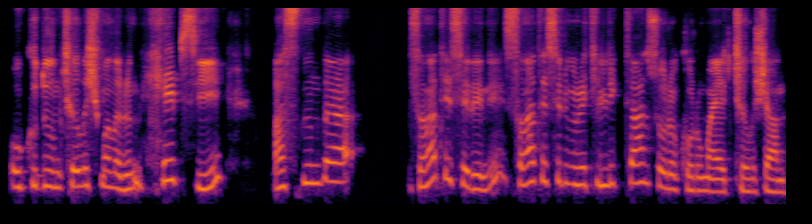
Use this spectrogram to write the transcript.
okuduğum çalışmaların hepsi aslında sanat eserini sanat eseri üretildikten sonra korumaya çalışan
